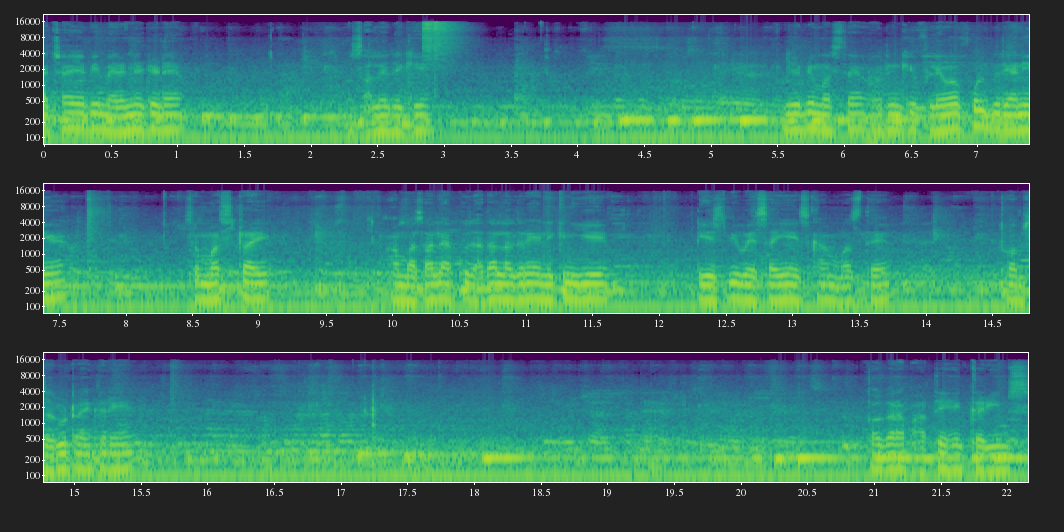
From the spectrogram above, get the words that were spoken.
अच्छा है, ये भी मैरिनेटेड है। मसाले देखिए। ये भी मस्त है और इनकी फ्लेवरफुल बिरयानी है। सब मस्त ट्राई हाँ मसाले आपको ज़्यादा लग रहे हैं, लेकिन ये टेस्ट भी वैसा ही है, इसका मस्त है। तो आप ज़रूर ट्राई करें। तो अगर आप आते हैं करीम्स,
